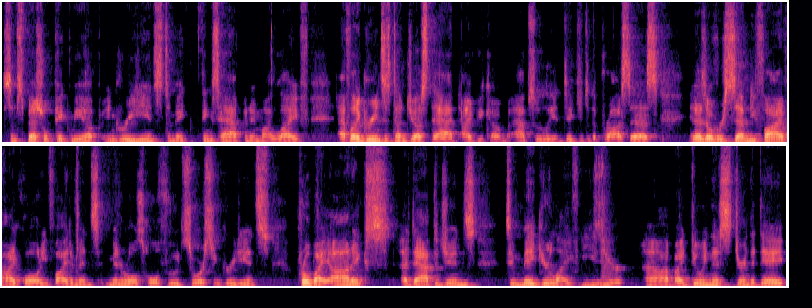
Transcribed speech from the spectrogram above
some special pick me up ingredients to make things happen in my life. Athletic Greens has done just that. I've become absolutely addicted to the process it has over 75 high quality vitamins, minerals, whole food source ingredients, probiotics, adaptogens to make your life easier uh, by doing this during the day.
